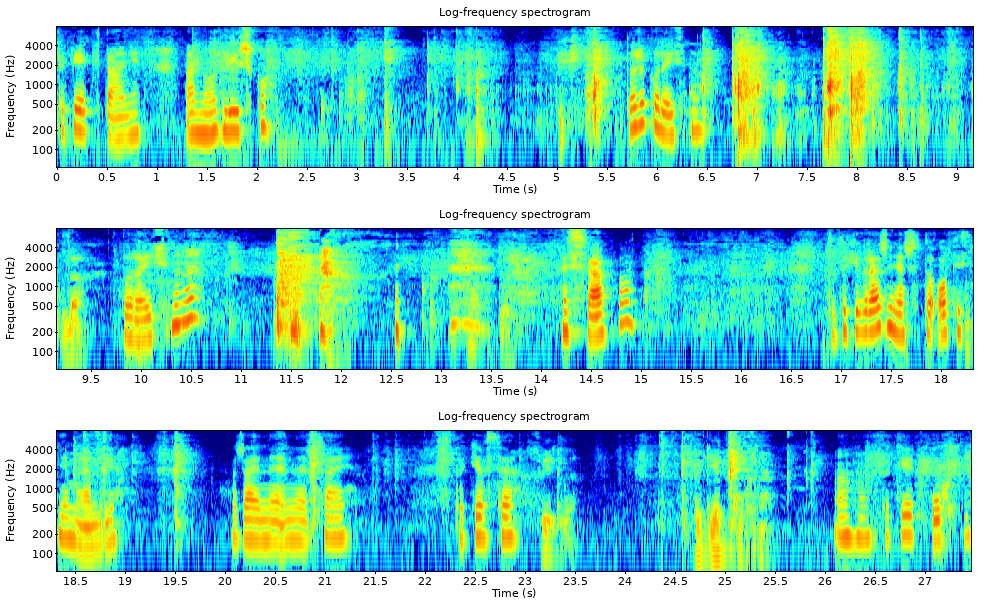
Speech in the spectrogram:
Таке, як в Тані. А ну, ліжко. Теж коричневе. Да. Коричневе. Шафа. Тут таке враження, що це офісні меблі. Вважай, не, не цей. Таке все. Світле. Таке як кухня. Ага, таке як кухня.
